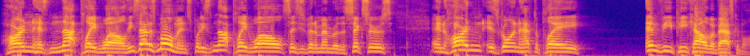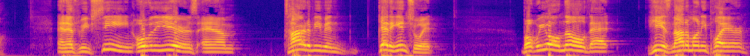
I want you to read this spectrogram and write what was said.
Harden has not played well. He's had his moments, but he's not played well since he's been a member of the Sixers. And Harden is going to have to play MVP caliber basketball. And as we've seen over the years, and I'm tired of even getting into it, but we all know that he is not a money player.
